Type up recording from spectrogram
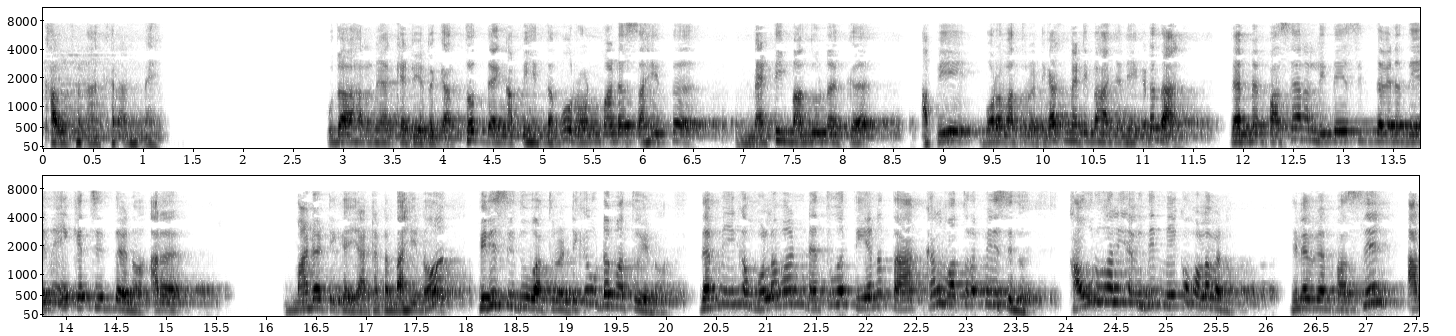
කල්පනා කරන්නේ නැහැ. උදාහරණයක් හැටියට ගත්තොත් දැන් අපි හිතමු රොන් මඩ සහිත මැටි බඳුනක අපි බොර වතුර ටිකක් මැටි භාජනයකට දාන්න. දැන් මම පස්සේ අර ලිඳේ සිද්ධ වෙන දේම ඒකෙත් සිද්ධ වෙනවා. අර මඩ ටික යටට බහිනවා පිරිසිදු වතුර ටික උඩමතු වෙනවා. දැන් මේක හොලවන්න නැතුව තියෙන තාක්කල් වතුර පිරිසිදුයි. කවුරු හරි ඇවිදින් මේක හොලවනවා. හෙලවෙන් පස්සේ අර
